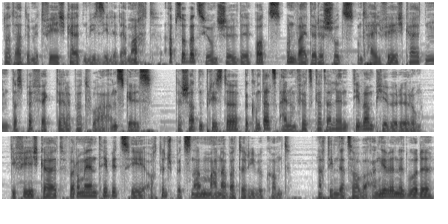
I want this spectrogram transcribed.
Dort hat er mit Fähigkeiten wie Seele der Macht, Absorbationsschilde, Pots und weitere Schutz- und Heilfähigkeiten das perfekte Repertoire an Skills. Der Schattenpriester bekommt als 41er Talent die Vampirberührung. Die Fähigkeit, warum er in TBC auch den Spitznamen Mana-Batterie bekommt. Nachdem der Zauber angewendet wurde,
